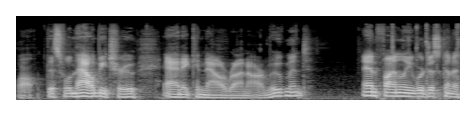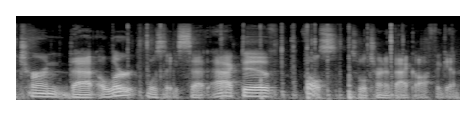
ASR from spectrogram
well, this will now be true and it can now run our movement. And finally, we're just gonna turn that alert. We'll say set active, false. So we'll turn it back off again.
